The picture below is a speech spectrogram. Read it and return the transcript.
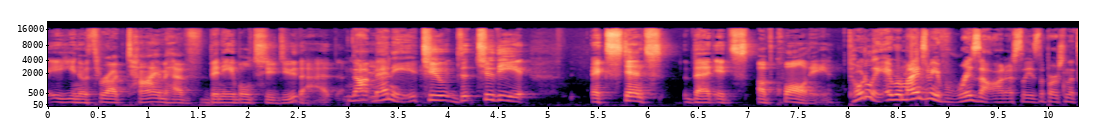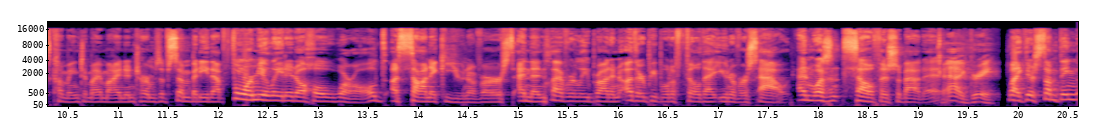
you know, throughout time have been able to do that? Not many. to the, to the extent that it's of quality. Totally. It reminds me of RZA, honestly, is the person that's coming to my mind in terms of somebody that formulated a whole world, a sonic universe, and then cleverly brought in other people to fill that universe out and wasn't selfish about it. Yeah, I agree. Like there's something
